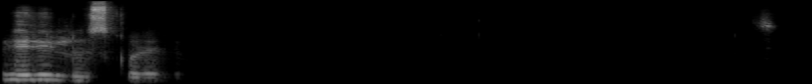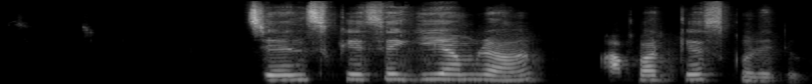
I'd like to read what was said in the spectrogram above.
ভেরি লুজ করে দেব। চেঞ্জ কেসে গিয়ে আমরা আপার কেস করে দেব।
